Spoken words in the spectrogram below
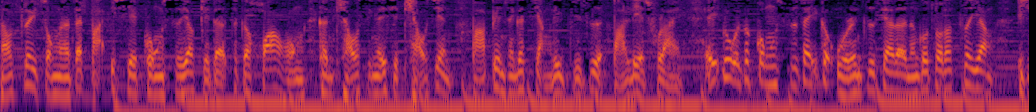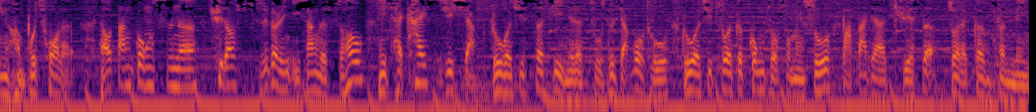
然后最终呢，再把一些公司要给的这个花红跟条形的一些条件，把它变成一个奖励机制，把它列出来。诶，如果一个公司在一个五人之下的能够做到这样，已经很不错了。然后当公司呢去到十个人以上的时候，你才开始去想如何去设计你的组织架构图，如何去做一个工作说明书，把大家的角色做得更分明。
